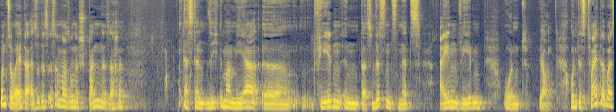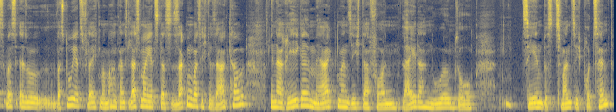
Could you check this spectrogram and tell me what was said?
und so weiter. Also das ist immer so eine spannende Sache, dass dann sich immer mehr äh, Fäden in das Wissensnetz einweben und ja, und das Zweite, was, was, also, was du jetzt vielleicht mal machen kannst, lass mal jetzt das sacken, was ich gesagt habe. In der Regel merkt man sich davon leider nur so 10 bis 20 Prozent,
